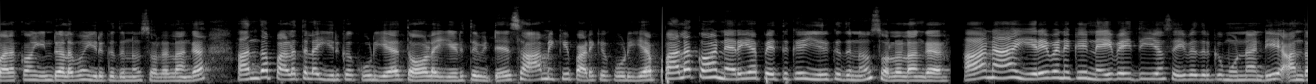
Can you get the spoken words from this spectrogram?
வழக்கம் இன்றளவும் இருக்குதுன்னு சொல்லலாங்க. அந்த பழத்தில் இருக்கக்கூடிய தோலை எடுத்துவிட்டு சாமிக்கு படைக்கக்கூடிய பழக்கம் நிறைய பேத்துக்கு இருக்குதுன்னு சொல்லலாங்க. ஆனால் இறைவனுக்கு நெய்வேத்தியம் செய்வதற்கு முன்னாடி அந்த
